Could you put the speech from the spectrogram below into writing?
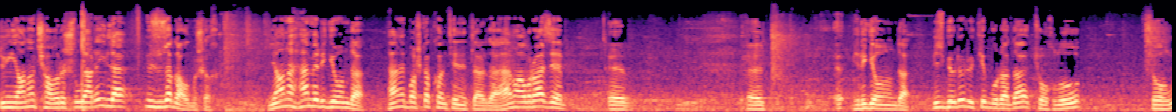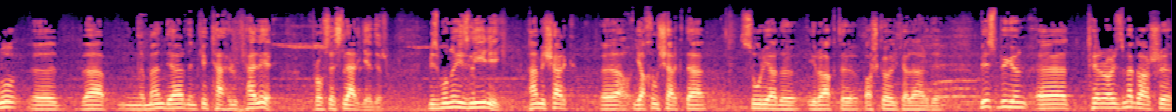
dünyanın çağırışları ilə üz-üzə qalmışıq. Yəni həm regionda, həm başqa kontinentlərdə, həm Avraziya e, e, e, regionunda biz görürük ki, burada çoxlu çoxlu e, və mən deyərdim ki, təhlükəli proseslər gedir. Biz bunu izləyirik. Həm şərq, e, yaxın şərqdə, Suriyadır, İraqdır, başqa ölkələrdir. Biz bu gün e, terrorizmə qarşı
